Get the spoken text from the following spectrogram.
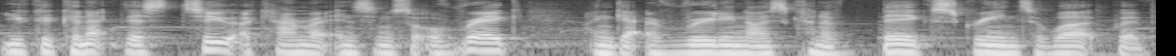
You could connect this to a camera in some sort of rig and get a really nice kind of big screen to work with.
